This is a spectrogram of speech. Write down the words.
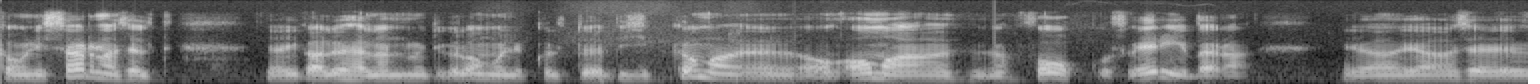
kaunis sarnaselt ja igalühel on muidugi loomulikult pisike oma, oma noh, fookus või eripära ja, ja see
